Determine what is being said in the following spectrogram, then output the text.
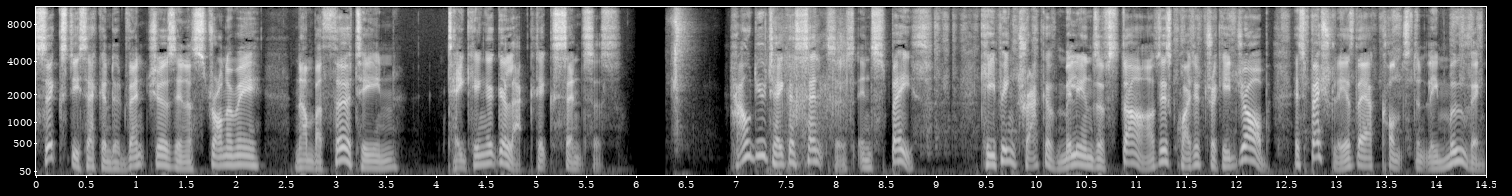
60 second adventures in astronomy, number 13 Taking a Galactic Census. How do you take a census in space? Keeping track of millions of stars is quite a tricky job, especially as they are constantly moving.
